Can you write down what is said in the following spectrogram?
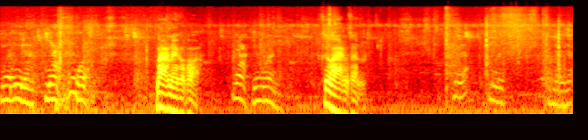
เงินนี่แหละยากเงินวางเลยก็พอยากเงินคือวางสันนี่ละมันเลยทำไมละ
